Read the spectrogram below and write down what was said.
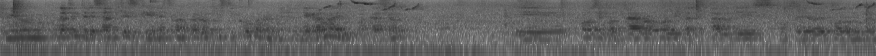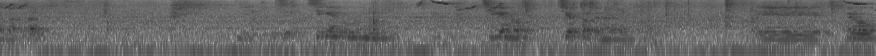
También un, dato interesante es que en este mapeo logístico, bueno, en el diagrama de bifurcación, eh, vamos a encontrar órbitas estables con periodo de polo números naturales. Y si- siguen, siguen cierto ordenamiento. Eh, pero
